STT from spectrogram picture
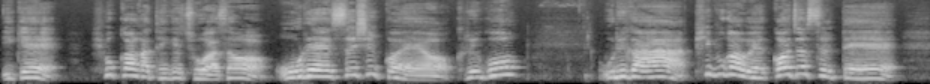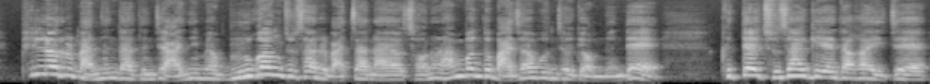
이게 효과가 되게 좋아서 오래 쓰실 거예요. 그리고 우리가 피부가 왜 꺼졌을 때 필러를 맞는다든지 아니면 물광 주사를 맞잖아요. 저는 한 번도 맞아본 적이 없는데 그때 주사기에다가 이제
